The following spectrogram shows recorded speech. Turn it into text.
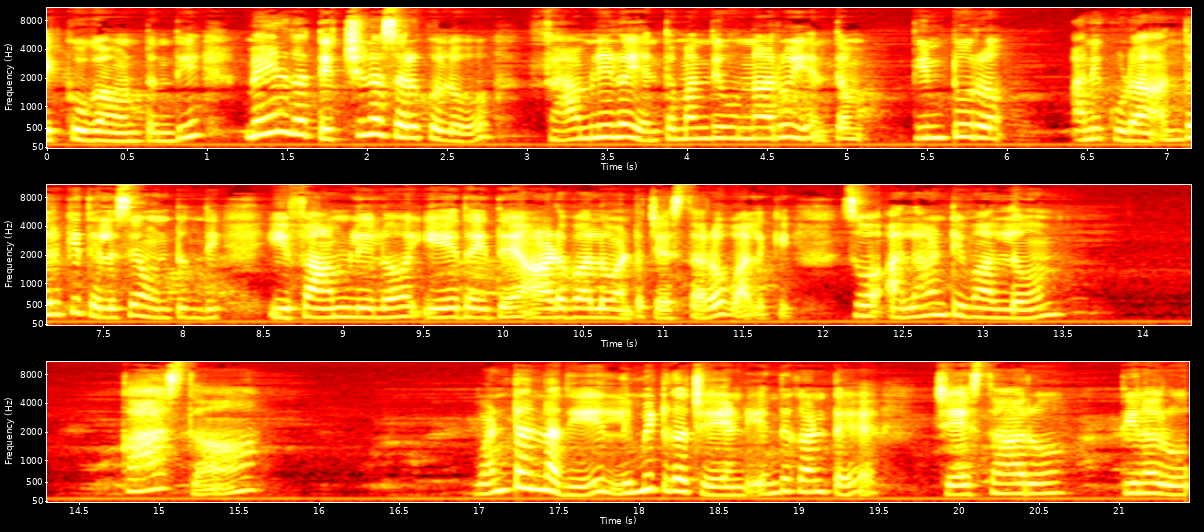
ఎక్కువగా ఉంటుంది. మెయిన్గా తెచ్చిన సరుకులు ఫ్యామిలీలో ఎంతమంది ఉన్నారు ఎంత తింటూరు అని కూడా అందరికీ తెలిసే ఉంటుంది. ఈ ఫ్యామిలీలో ఏదైతే ఆడవాళ్ళు వంట చేస్తారో వాళ్ళకి. సో అలాంటి వాళ్ళు కాస్త వంట అన్నది లిమిట్గా చేయండి. ఎందుకంటే చేస్తారు తినరు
